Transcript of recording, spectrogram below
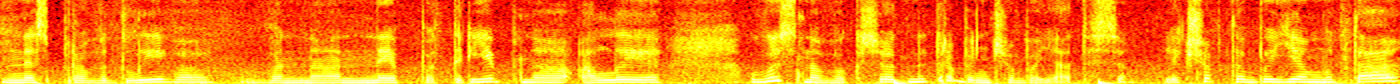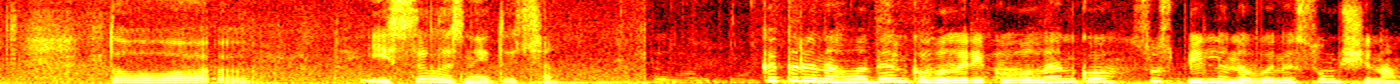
несправедлива, вона не потрібна, але висновок, що не треба нічого боятися. Якщо в тебе є мета, то е, і сили знайдуться. Катерина Гладенко, Валерій Коваленко, Суспільне новини Сумщина.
